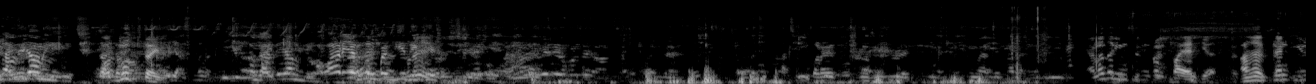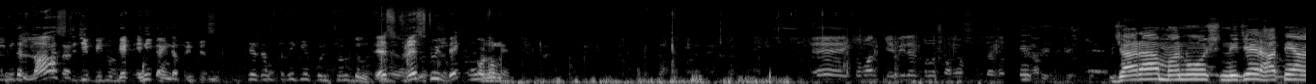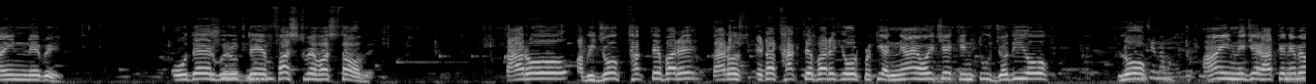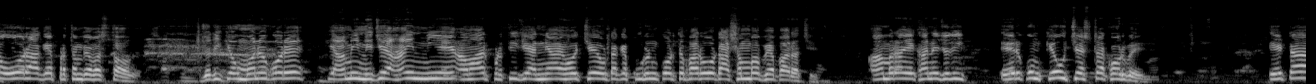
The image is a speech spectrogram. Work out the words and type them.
অদ্ভুত time another incident of fire here. Then you will be the last GP to get any kind of redress. Rest rest will take এই তোমার কেবিলের কোনো সমস্যা যারা মানুষ নিজের হাতে আইন নেবে ওদের বিরুদ্ধে ফার্স্ট ব্যবস্থা হবে কারও অভিযোগ থাকতে পারে কারও এটা থাকতে পারে কি ওর প্রতি অন্যায় হয়েছে কিন্তু যদি ও লোক আইন নিজের হাতে নেবে, ওর আগে প্রথম ব্যবস্থা হবে। যদি কেউ মনে করে কি আমি নিজে আইন নিয়ে আমার প্রতি যে অন্যায় হচ্ছে, ওটাকে পূরণ করতে পারব, ওটা অসম্ভব ব্যাপার আছে। আমরা এখানে যদি এরকম কেউ চেষ্টা করবে, এটা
